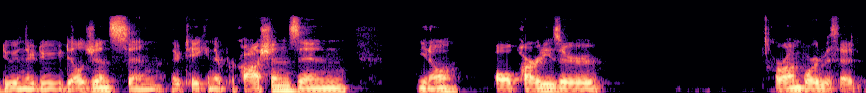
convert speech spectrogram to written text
doing their due diligence and they're taking their precautions and you know all parties are are on board with it.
